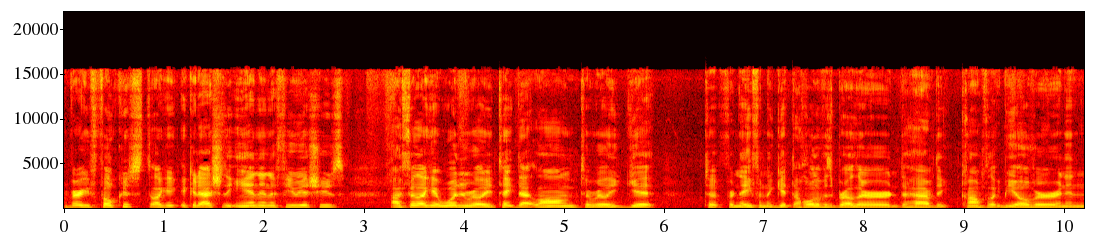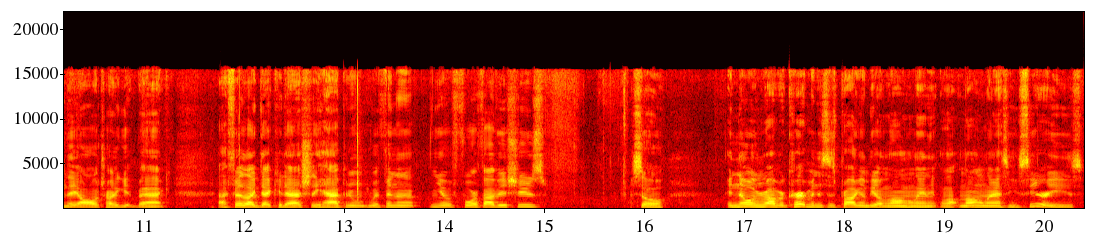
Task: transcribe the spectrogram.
very focused. Like it, it could actually end in a few issues. I feel like it wouldn't really take that long to really get to for Nathan to get the hold of his brother, to have the conflict be over, and then they all try to get back. I feel like that could actually happen within a you know four or five issues. So and knowing Robert Kirkman, this is probably gonna be a long, long lasting series.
